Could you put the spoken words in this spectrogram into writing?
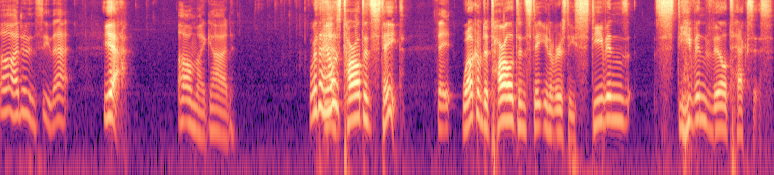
Oh, I didn't see that. Yeah. Oh my god. Where the hell is Tarleton State? They Welcome to Tarleton State University, Stevens, Stephenville, Texas.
